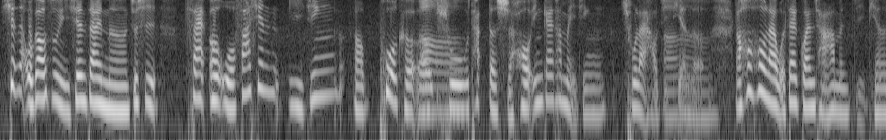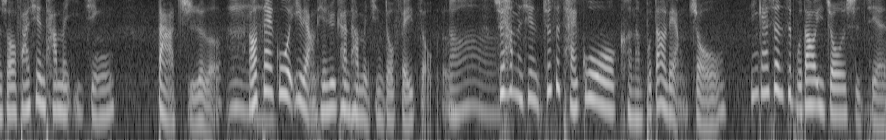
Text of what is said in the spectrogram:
现在我告诉你，现在呢，就是。在呃，我发现已经呃破壳而出他的时候，应该他们已经出来好几天了。然后后来我在观察他们几天的时候，发现他们已经大只了。嗯，然后再过一两天去看，他们已经都飞走了。哦，所以他们现就是才过可能不到两周，应该甚至不到一周的时间。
